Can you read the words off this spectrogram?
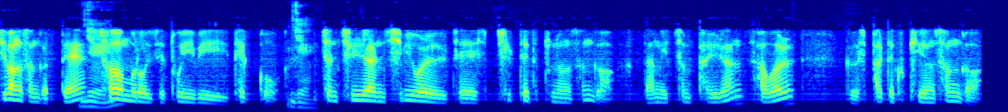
지방선거 때 예. 처음으로 이제 도입이 됐고 예. 2007년 12월 제 17대 대통령 선거 그다음에 2008년 4월 그 18대 국회의원 선거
